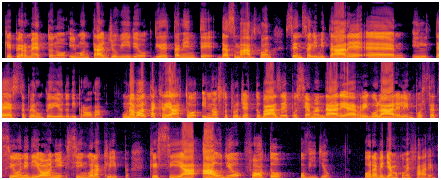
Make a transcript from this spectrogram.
che permettono il montaggio video direttamente da smartphone senza limitare eh, il test per un periodo di prova. Una volta creato il nostro progetto base possiamo andare a regolare le impostazioni di ogni singola clip, che sia audio, foto o video. Ora vediamo come fare.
